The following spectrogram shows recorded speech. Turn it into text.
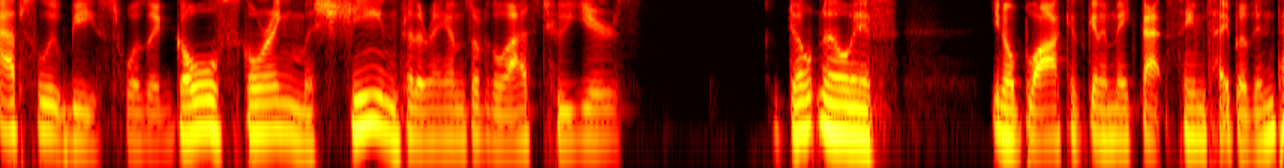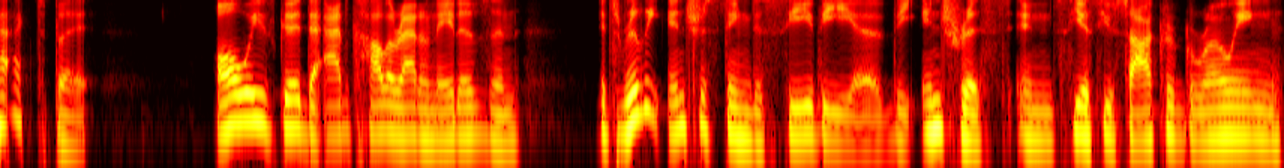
Absolute beast. Was a goal scoring machine for the Rams over the last two years. Don't know if, you know, Block is going to make that same type of impact, but always good to add Colorado natives, and it's really interesting to see the uh, the interest in CSU soccer growing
